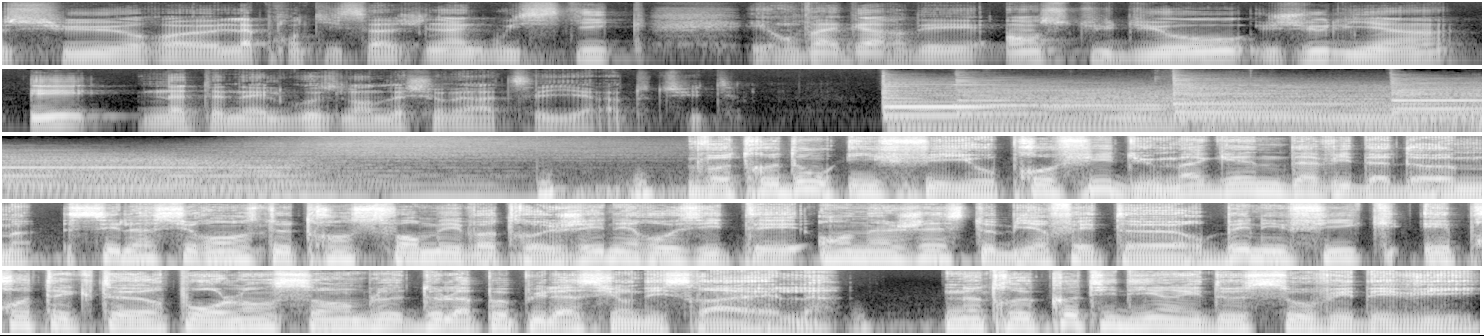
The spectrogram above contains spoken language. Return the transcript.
sur euh, l'apprentissage linguistique. Et on va garder en studio Julien et Nathanaël Gozland de la Chomera de Seyer. À tout de suite. Votre don IFI au profit du Magen David Adom, c'est l'assurance de transformer votre générosité en un geste bienfaiteur, bénéfique et protecteur pour l'ensemble de la population d'Israël. Notre quotidien est de sauver des vies.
